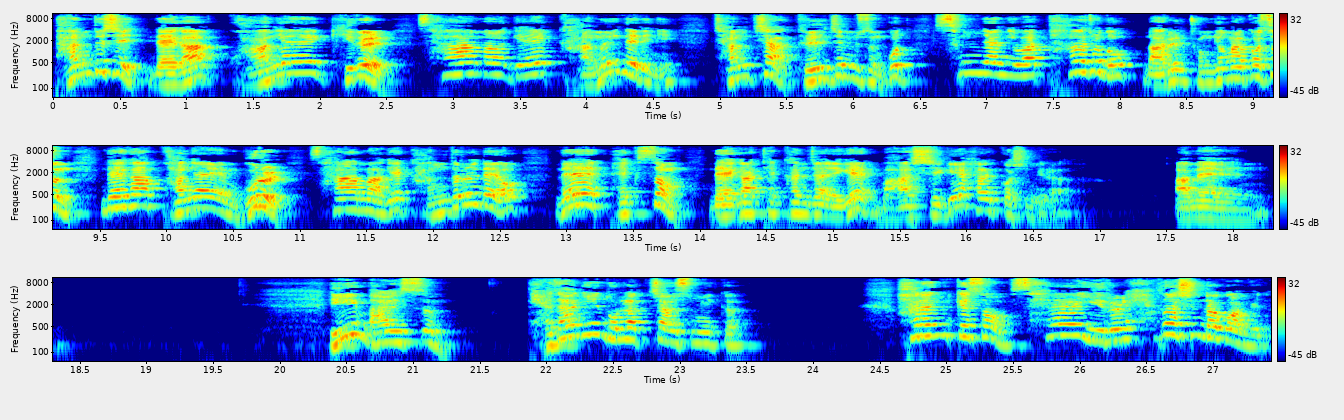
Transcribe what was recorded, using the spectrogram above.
반드시 내가 광야의 길을 사막의 강을 내리니 장차 들짐승 곧 승냥이와 타조도 나를 존경할 것은 내가 광야의 물을 사막의 강들을 내어 내 백성 내가 택한 자에게 마시게 할 것입니다. 아멘. 이 말씀 대단히 놀랍지 않습니까? 하나님께서 새 일을 행하신다고 합니다.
